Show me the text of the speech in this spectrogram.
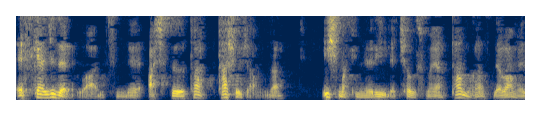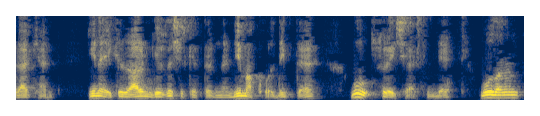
Eskencidere Vadisi'nde açtığı ta taş ocağında iş makineleriyle çalışmaya tam gaz devam ederken yine iktidarın gözde şirketlerinden Limak Holding de bu süre içerisinde Muğla'nın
